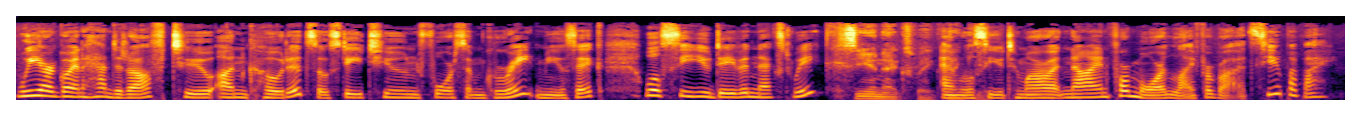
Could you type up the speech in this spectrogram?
We are going to hand it off to Uncoded, so stay tuned for some great music. We'll see you, David, next week. See you next week. And Thank we'll you. see you tomorrow at 9 for more Life Abroad. See you. Bye bye.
